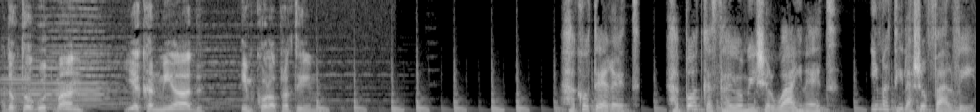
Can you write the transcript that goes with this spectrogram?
הדוקטור גוטמן יהיה כאן מיד עם כל הפרטים. הכותרת, הפודקאסט היומי של ynet עם עטילה שומפלבי.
